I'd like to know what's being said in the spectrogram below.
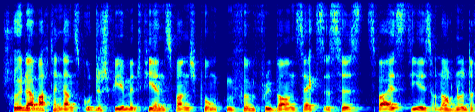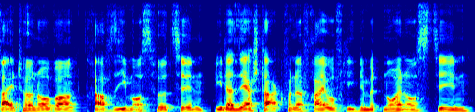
Schröder macht ein ganz gutes Spiel mit 24 Punkten, 5 Rebounds, 6 Assists, 2 Steals und auch nur 3 Turnover. Traf 7 aus 14. Wieder sehr stark von der Freiwurflinie mit 9 aus 10.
